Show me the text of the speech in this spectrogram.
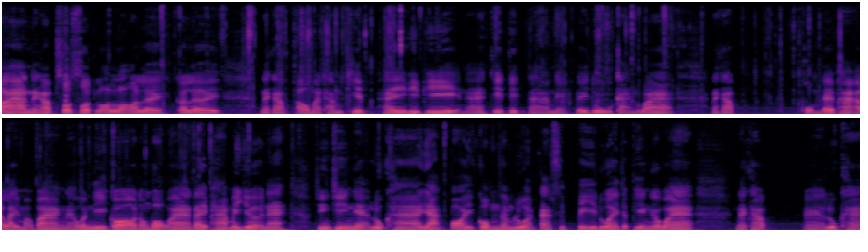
บ้านนะครับสดสดร้อนร้อนๆเลยก็เลยนะครับเอามาทำคลิปให้พี่ๆนะที่ติดตามเนี่ยได้ดูกันว่านะครับผมได้พระอะไรมาบ้างนะ วันนี้ก็ต้องบอกว่าได้พระไม่เยอะนะ จริงๆเนี่ยลูกค้าอยากปล่อยกรมตำรวจ 80 ปีด้วย แต่เพียงแค่ว่านะครับลูกค้า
